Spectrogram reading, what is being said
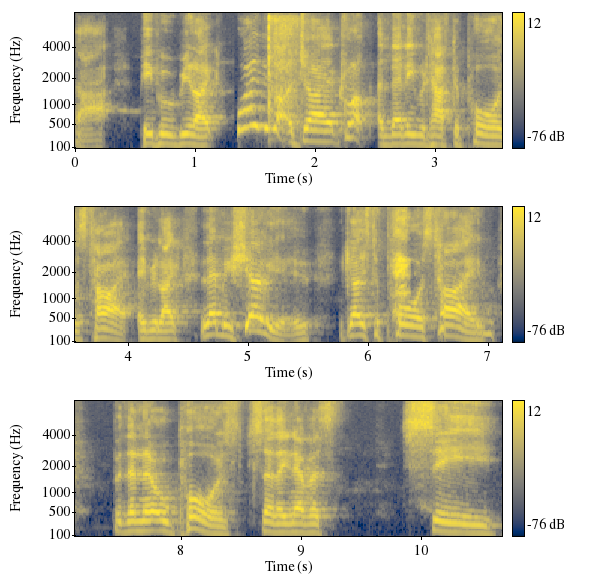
that, people would be like, "Why have you got a giant clock?" And then he would have to pause time. He'd be like, "Let me show you." He goes to pause time, but then they're all paused, so they never see.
